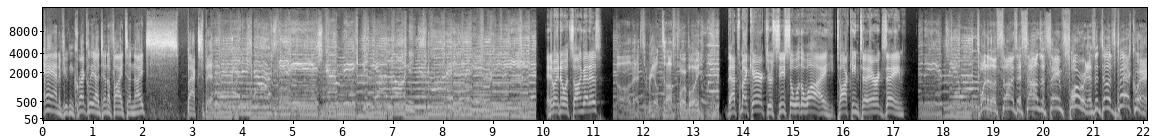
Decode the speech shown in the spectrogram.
And if you can correctly identify tonight's backspin. Anybody know what song that is? Oh, that's real tough, poor boy. That's my character, Cecil with a Y, talking to Eric Zane. It's one of those songs that sounds the same forward as it does backward.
